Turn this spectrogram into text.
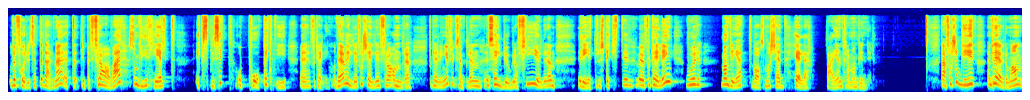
Og Det forutsetter dermed et type fravær som blir helt eksplisitt og påpekt i eh, fortelling. Og Det er veldig forskjellig fra andre fortellinger, f.eks. For en, en selvbiografi eller en retrospektiv eh, fortelling, hvor man vet hva som har skjedd hele veien fra man begynner. Derfor så blir en brevroman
